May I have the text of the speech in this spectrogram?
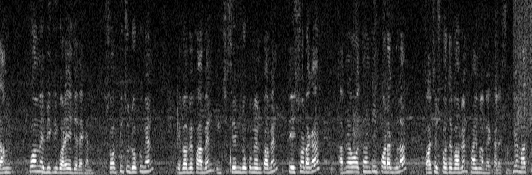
দাম কমে বিক্রি করে। এই যে দেখেন সব কিছু ডকুমেন্ট এভাবে পাবেন। সেম ডকুমেন্ট পাবেন তেইশশো টাকা। আপনার অথেন্টিক প্রোডাক্টগুলো পারচেস করতে পারবেন ফাইমা ব্যাগ কালেকশন যে মাত্র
